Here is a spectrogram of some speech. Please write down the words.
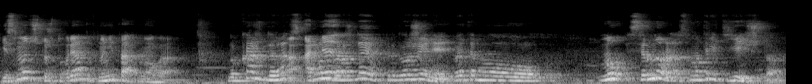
и смотришь, что, что вариантов ну, не так много. Но каждый раз А- опять- зарождает предложение, поэтому, ну, все равно рассмотреть есть что.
